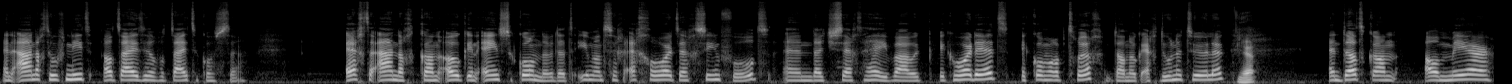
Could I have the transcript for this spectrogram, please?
En aandacht hoeft niet altijd heel veel tijd te kosten. Echte aandacht kan ook in één seconde. Dat iemand zich echt gehoord en gezien voelt. En dat je zegt, hé, hey, wauw, ik, ik hoor dit. Ik kom erop terug. Dan ook echt doen natuurlijk. Ja. En dat kan al meer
